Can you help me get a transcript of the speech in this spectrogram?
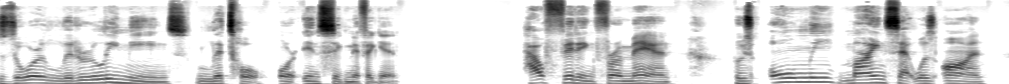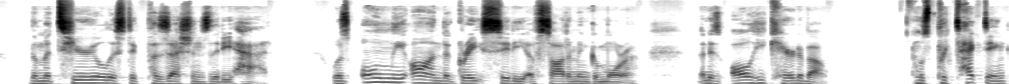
Zoar literally means little or insignificant. How fitting for a man whose only mindset was on the materialistic possessions that he had was only on the great city of Sodom and Gomorrah. That is all he cared about, was protecting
